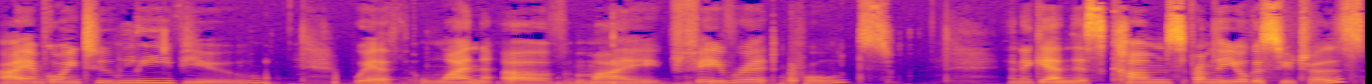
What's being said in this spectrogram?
I am going to leave you with one of my favorite quotes. And again, this comes from the Yoga Sutras,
